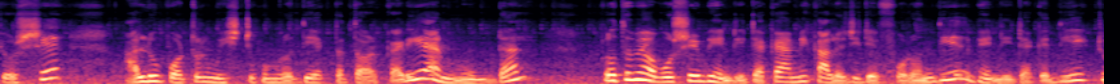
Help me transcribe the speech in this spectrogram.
সর্ষে, আলু, পটল, মিষ্টি কুমড়ো দিয়ে একটা তরকারি আর মুগ ডাল। প্রথমে অবশ্যই ভেন্ডিটাকে আমি কালো জিরে ফোড়ন দিয়ে ভেন্ডিটাকে দিয়ে একটু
